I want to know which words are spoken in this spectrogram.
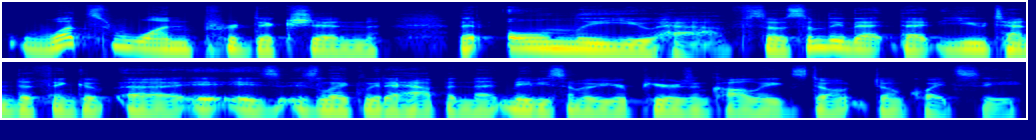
What's one prediction that only you have? So something that that you tend to think of uh, is is likely to happen that maybe some of your peers and colleagues don't don't quite see.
